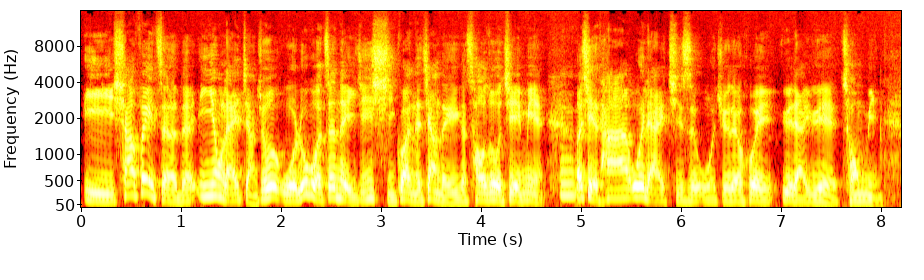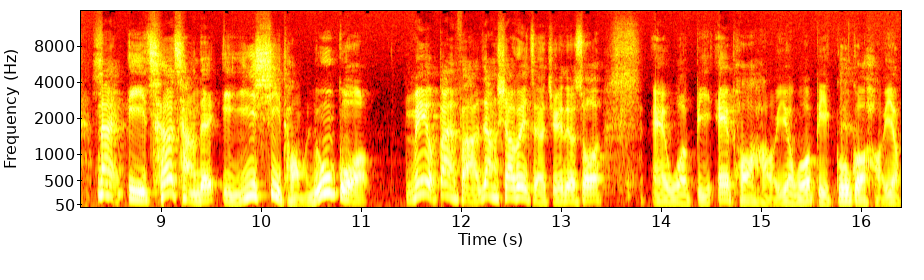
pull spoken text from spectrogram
以消费者的应用来讲，就是我如果真的已经习惯了这样的一个操作界面，而且它未来其实我觉得会越来越聪明。那以车厂的影音系统，如果没有办法让消费者觉得说，哎，我比 Apple 好用，我比 Google 好用，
